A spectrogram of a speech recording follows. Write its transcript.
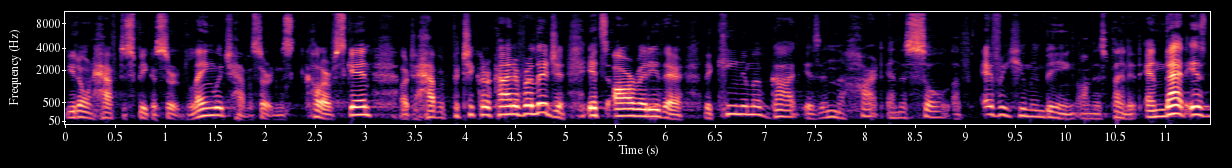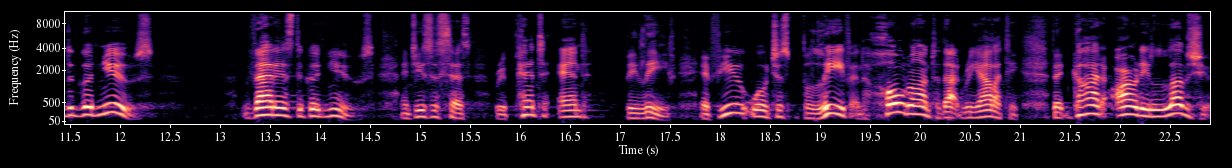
You don't have to speak a certain language, have a certain color of skin, or to have a particular kind of religion. It's already there. The kingdom of God is in the heart and the soul of every human being on this planet. And that is the good news. That is the good news. And Jesus says, repent and believe. If you will just believe and hold on to that reality that God already loves you,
